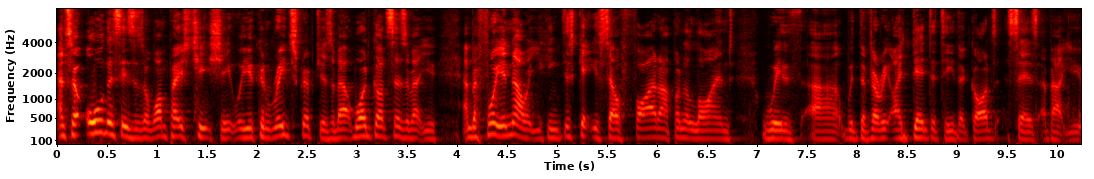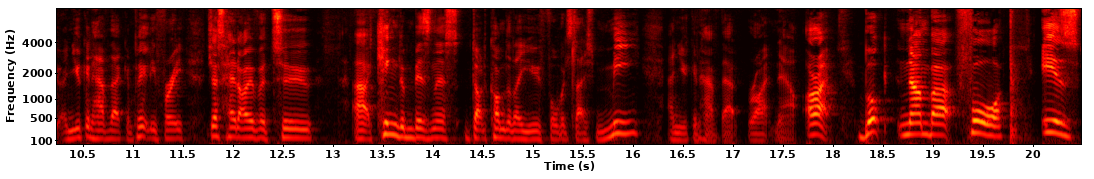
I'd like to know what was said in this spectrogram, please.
And so all this is is a one page cheat sheet where you can read scriptures about what God says about you. And before you know it, you can just get yourself fired up and aligned with, uh, with the very identity that God says about you. And you can have that completely free. Just head over to uh, kingdombusiness.com.au forward slash me, and you can have that right now. All right, book number four is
